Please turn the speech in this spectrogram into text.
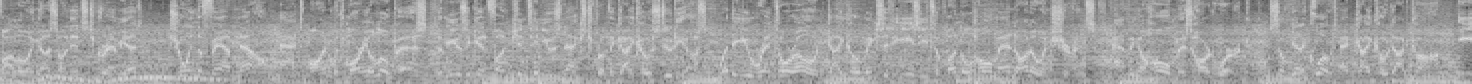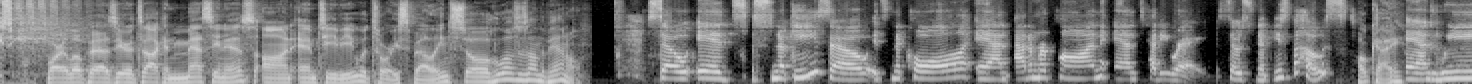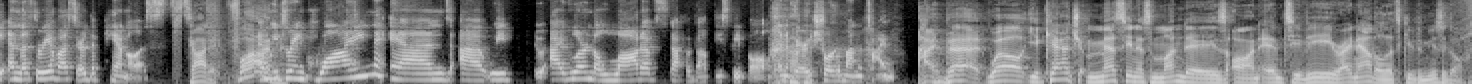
Following us on Instagram yet? Join the fam now at On with Mario Lopez. The music and fun continues next from the Geico Studios. Whether you rent or own, Geico makes it easy to bundle home and auto insurance. Having a home is hard work, so get a quote at geico.com. Easy. Mario Lopez here talking messiness on MTV with Tori Spelling. So, who else is on the panel? So it's Snooki. So it's Nicole and Adam Rippon and Teddy Ray. So Snooki's the host. Okay. And we and the three of us are the panelists. Got it. Fun. And we drink wine and uh, we I've learned a lot of stuff about these people in a very short amount of time. I bet. Well, you catch Messyness Mondays on MTV. Right now, though, let's keep the music going.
